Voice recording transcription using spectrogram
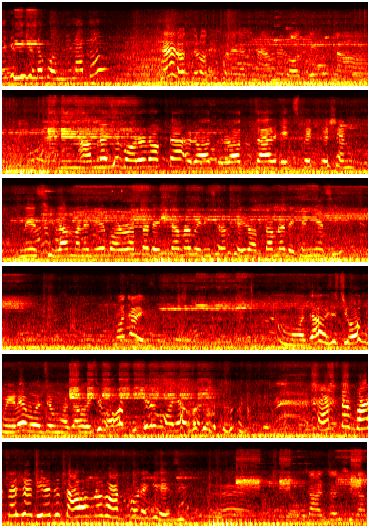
দেখেছি সেটা বললি না তো? হ্যাঁ রথে রথে চলে গেছে হ্যাঁ আমরা রথ দেখলাম। আমরা যে বড় রথটা রথ রথটার এক্সপেকটেশন ছিলাম মানে যে বড় রথটা দেখতে আমরা বেরিয়েছিলাম সেই রথটা আমরা দেখে নিয়েছি। মজা হয়েছে? মজা হয়েছে চোখ মেরে বলছে মজা হয়েছে বাবা কিসের মজা হলো? একটা বাতাসা দিয়েছে তাও আমরা ভাগ করে খেয়েছি। চারজন ছিলাম।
